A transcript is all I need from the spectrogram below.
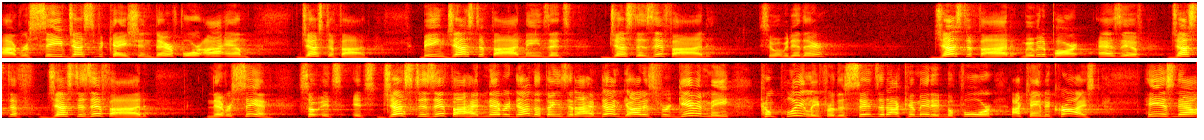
I've received justification, therefore I am justified. Being justified means it's just as if I'd, see what we did there? Justified, move it apart, as if, just, just as if I'd never sinned. So it's, it's just as if I had never done the things that I have done. God has forgiven me completely for the sins that I committed before I came to Christ. He is now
